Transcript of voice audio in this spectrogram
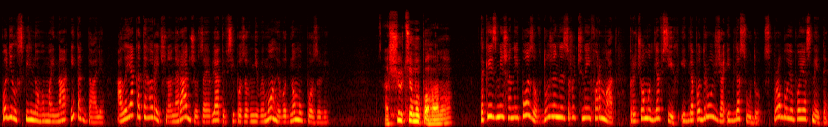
поділ спільного майна і так далі. Але я категорично не раджу заявляти всі позовні вимоги в одному позові. А що в цьому поганого? Такий змішаний позов дуже незручний формат, причому для всіх, і для подружжя, і для суду. Спробую пояснити.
